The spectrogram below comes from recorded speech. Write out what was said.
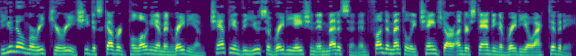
Do you know Marie Curie she discovered polonium and radium, championed the use of radiation in medicine and fundamentally changed our understanding of radioactivity.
